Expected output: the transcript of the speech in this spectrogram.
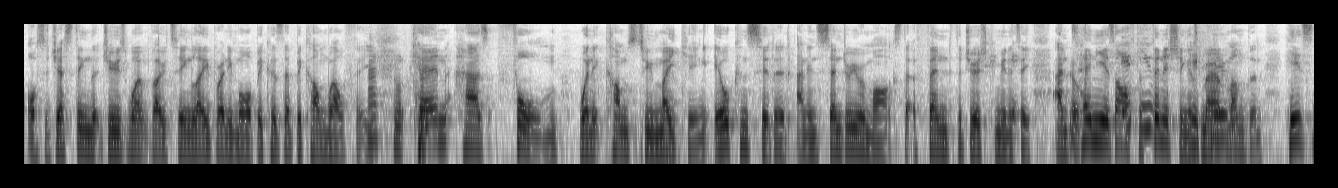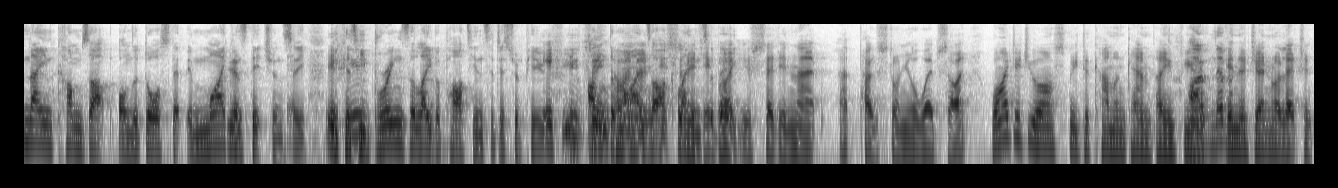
or suggesting that Jews weren't voting Labour anymore because they've become wealthy. Ken has form when it comes to making ill-considered and incendiary remarks that offend the Jewish community. And Look, 10 years after you, finishing as Mayor you, of London, his name comes up on the doorstep in my constituency because you, he brings the Labour Party into disrepute. If you undermines our claim to be... like you said in that uh, post on your website, why did you ask me to come and campaign for you never... in the general election?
